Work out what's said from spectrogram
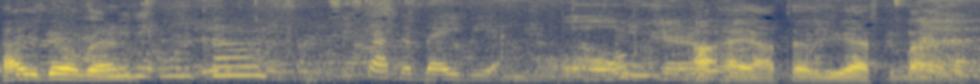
How you doing, You Brandon? didn't want to come? She's got the baby at home. Uh, hey, I'll tell you, you asked about it.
